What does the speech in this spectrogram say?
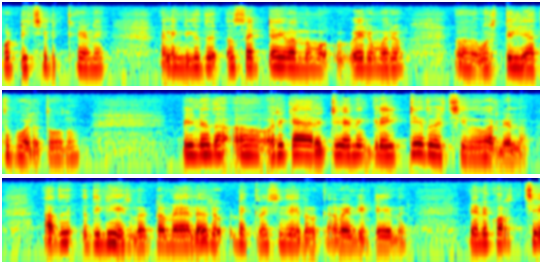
പൊട്ടിച്ചെടുക്കുകയാണ്. അല്ലെങ്കിൽ ഇത് സെറ്റായി വന്നു വരും ഒരു ഏഹ് വൃത്തിയില്ലാത്ത പോലെ തോന്നും. പിന്നെ ഒരു ക്യാരറ്റ് ഞാൻ ഗ്രേറ്റ് ചെയ്ത് വെച്ചിന്ന് പറഞ്ഞല്ലോ. അത് ഇതിനായിരുന്നു കേട്ടോ മേലെ ഒരു ഡെക്കറേഷൻ ചെയ്ത് കൊടുക്കാൻ വേണ്ടിയിട്ടായിരുന്നു ഞാൻ കുറച്ച്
